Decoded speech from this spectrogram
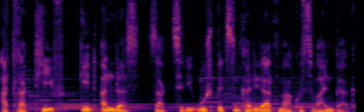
Attraktiv geht anders, sagt CDU-Spitzenkandidat Markus Weinberg.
